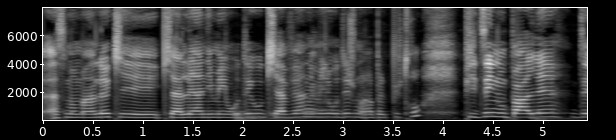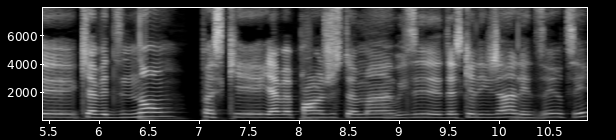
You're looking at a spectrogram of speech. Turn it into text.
à ce moment-là qui, qui allait animer OD ou qui avait animé OD, je me rappelle plus trop. Puis, tu sais, il nous parlait de qu'il avait dit non parce qu'il avait peur justement oui. de, de ce que les gens allaient dire, tu sais.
